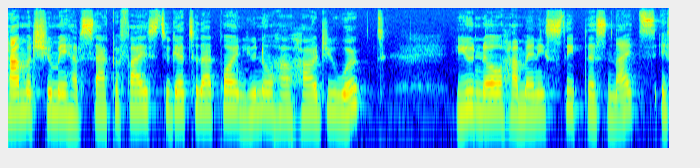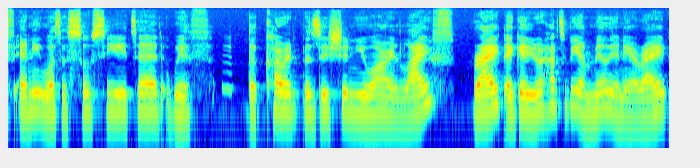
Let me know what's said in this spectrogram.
how much you may have sacrificed to get to that point. You know how hard you worked. You know how many sleepless nights, if any, was associated with the current position you are in life, right? Again, you don't have to be a millionaire, right?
